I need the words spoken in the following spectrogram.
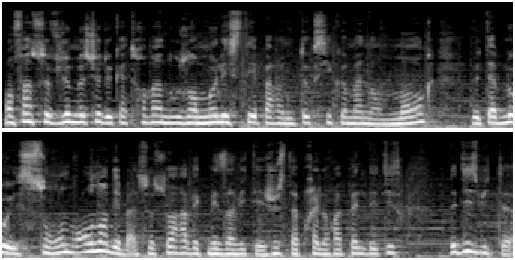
Enfin, ce vieux monsieur de 92 ans molesté par une toxicomane en manque. Le tableau est sombre. On en débat ce soir avec mes invités, juste après le rappel des titres de 18h.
